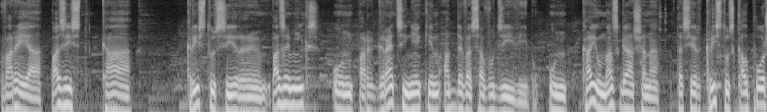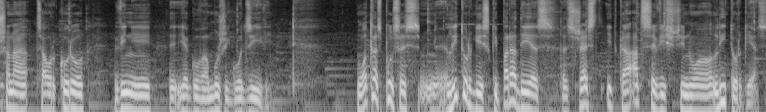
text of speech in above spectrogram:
varēja pazist, kā Kristus ir pazemīgs un par grēciniekiem deva savu dzīvību. Un kāju mazgāšana, tas ir Kristus kalpošana, caur kuru viņi ieguva mūžīgo dzīvi. No otras puses, liturgiski parādījies tas žests it kā atsevišķi no liturgijas.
